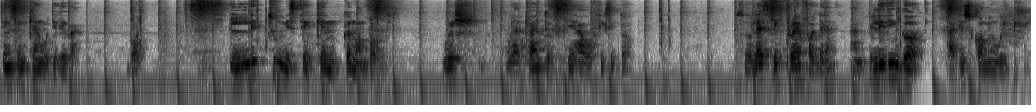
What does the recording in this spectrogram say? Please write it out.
thinking Ken would deliver, but little mistake came came on board, which we are trying to see how we fix it up. So let's keep praying for them and believing God that this coming week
